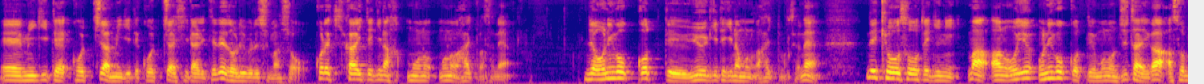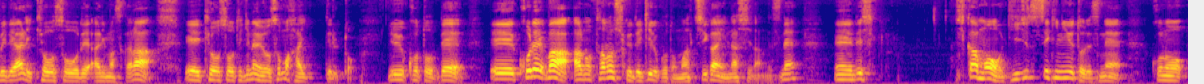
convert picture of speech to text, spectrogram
えー、右手、こっちは右手、こっちは左手でドリブルしましょう。これ機械的なものものが入ってますよね。で、鬼ごっこっていう遊戯的なものが入ってますよね。で、競争的に。まあ、あの、鬼ごっこっていうもの自体が遊びであり競争でありますから、えー、競争的な要素も入ってるということで、えー、これは、あの、楽しくできること間違いなしなんですね。えー、でし、しかも、技術的に言うとですね、この、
